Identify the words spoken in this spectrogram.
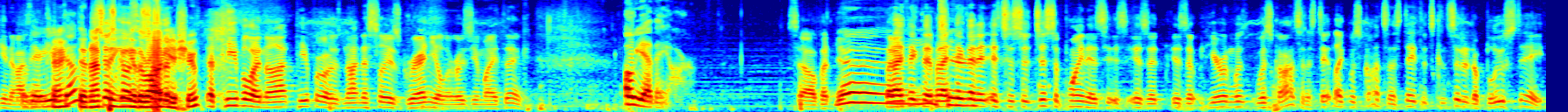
you know I Well, there mean, you Okay, go. then it I'm thinking of the wrong issue. That people are not people are not necessarily as granular as you might think. oh yeah, they are. So, but Yeah, but I think that but I think that it, it's just a, just a point is is is it is that here in Wisconsin, a state like Wisconsin, a state that's considered a blue state,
